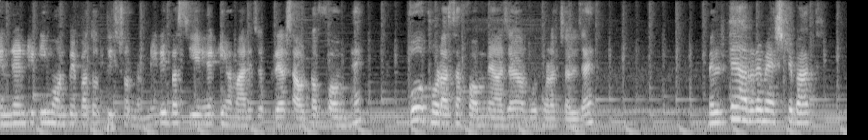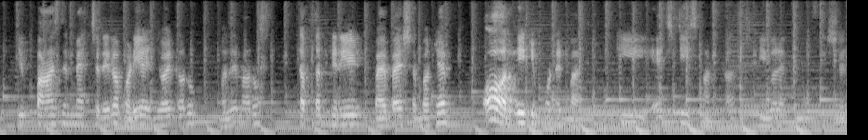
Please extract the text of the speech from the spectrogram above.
इंडियन की टीम ऑन पेपर तो उतनी स्ट्रॉन्ग लग नहीं रही। बस ये है कि हमारे जो प्लेयर्स आउट ऑफ़ फॉर्म है वो थोड़ा सा फॉर्म में आ जाए और वो थोड़ा चल जाए। मिलते हैं अगले मैच के बाद। ये पाँच दिन मैच चलेगा, बढ़िया एंजॉय करो, मज़े मारो। तब तक के लिए बाय बाय शब्बा खैर। और एक इम्पोर्टेंट बात कि H T smart cast fever F official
